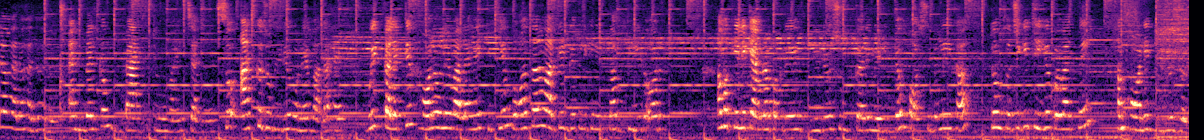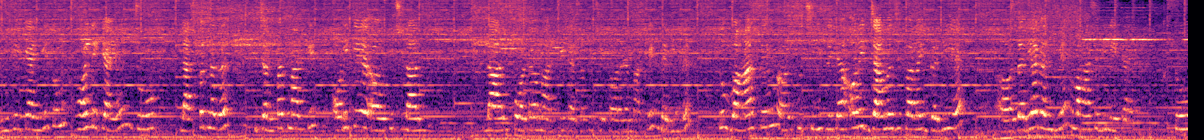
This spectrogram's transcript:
Hello hello hello hello and welcome back to my channel so आज का जो video होने वाला है, वो एक कलेक्टिव हॉल होने वाला है, क्योंकि हम बहुत ज़्यादा मार्केट गए थे, लेकिन इतना भीड़ और हम अकेले कैमरा पकड़े वीडियो शूट करें, मेरे एकदम पॉसिबल नहीं था। तो हम सोचे कि ठीक है, कोई बात नहीं, हम हॉल एक वीडियो ज़रूर लेके आएँगे। तो हम हॉल लेके आए हैं, जो लाजपत नगर, जनपद मार्केट और एक कुछ लाल लाल क्वार्टर मार्केट ऐसा कुछ एक और है मार्केट दिल्ली में। तो वहाँ से कुछ चीज़ लेके आए और एक जाम मस्जिद वाला एक गली है दरियागंज में, वहाँ से भी लेके आए। तो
